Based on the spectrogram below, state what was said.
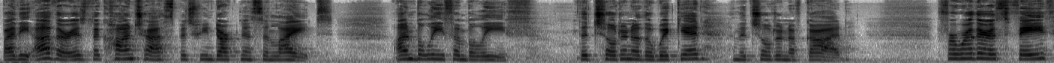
by the other, is the contrast between darkness and light, unbelief and belief, the children of the wicked and the children of God. For where there is faith,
